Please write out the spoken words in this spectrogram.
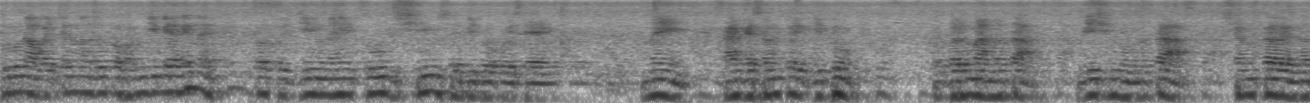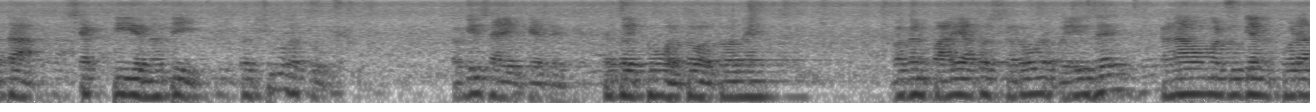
ગુરુના વચનમાં જો તો સમજી બેસે ને, તો તો જીવ નહીં, તું શિવ છે બીજો કોઈ છે નહીં. કારણ કે સંતોએ કીધું કે બ્રહ્મા નતા, વિષ્ણુ નતા, શંકર નતા, શક્તિએ નથી. તો શું હતું? કબીર સાહેબ કહે છે તો એક હતો હતો ને વગન પાળ્યા તો સરોવર ભર્યું છે તણાવમાં ડૂબ્યા થોડા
